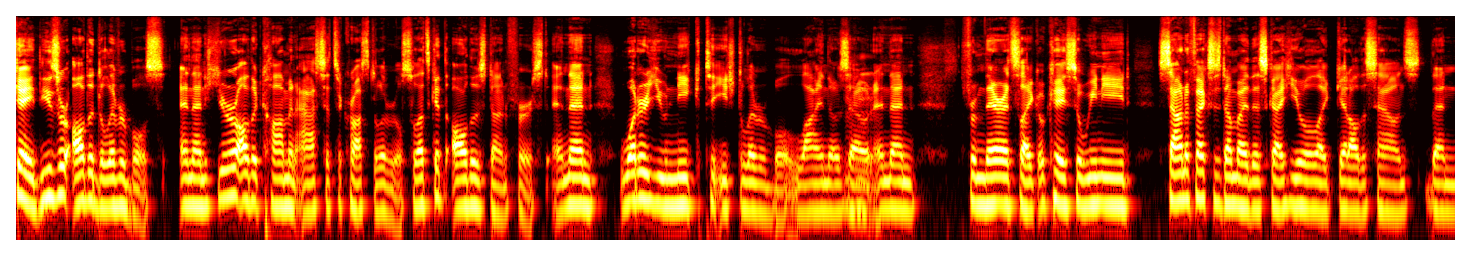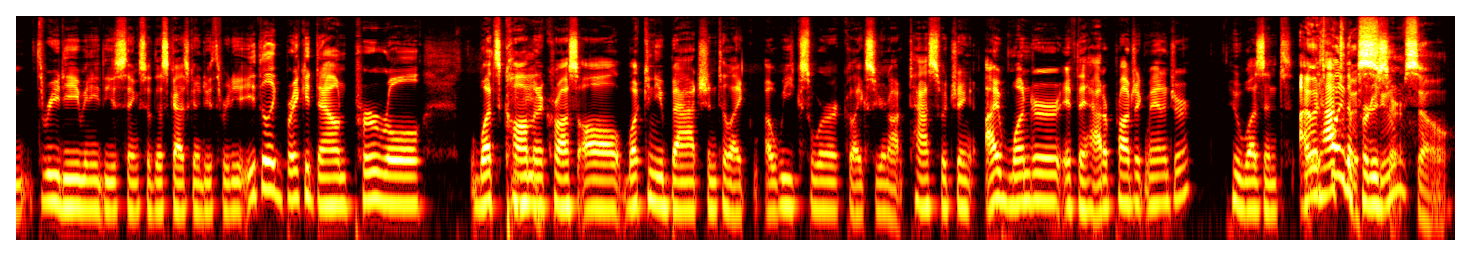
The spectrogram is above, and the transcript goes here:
Okay, these are all the deliverables, and then here are all the common assets across deliverables. So let's get all those done first, and then what are unique to each deliverable? Line those out, Mhm. and then from there it's like okay, so we need sound effects is done by this guy. He will like get all the sounds. Then 3D, we need these things. So this guy's gonna do 3D. You have to like break it down per role. What's common mm-hmm. across all? What can you batch into like a week's work? Like so you're not task switching. I wonder if they had a project manager who wasn't. I would was have to assume so.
